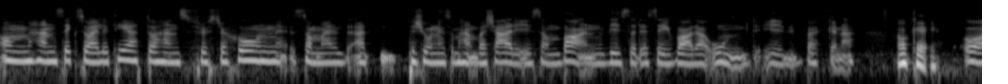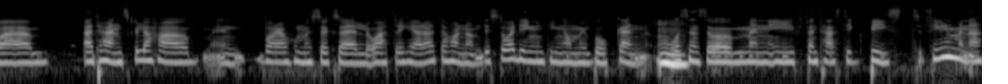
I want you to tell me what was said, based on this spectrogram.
om hans sexualitet och hans frustration som att personen som han var kär i som barn visade sig vara ond i böckerna. Okej. Okay. Och att han skulle ha, vara homosexuell och attraherad till honom. Det står det ingenting om i boken. Mm. Och sen så, men i Fantastic Beast-filmerna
